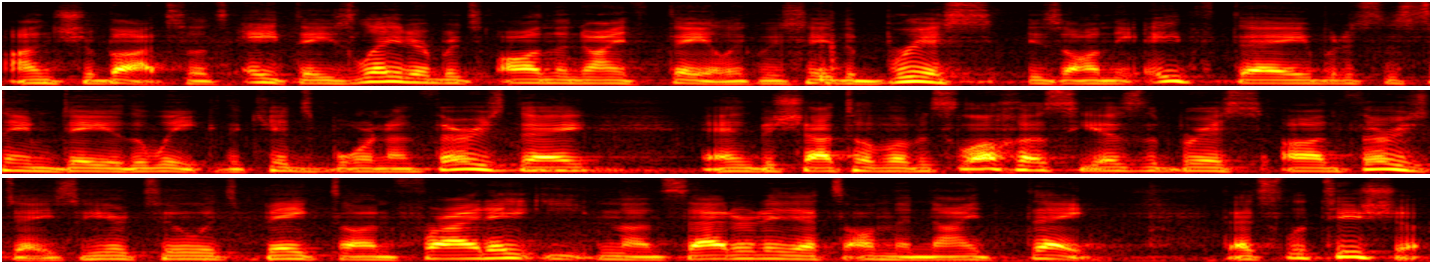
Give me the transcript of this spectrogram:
on Shabbat. So it's eight days later, but it's on the ninth day. Like we say, the bris is on the eighth day, but it's the same day of the week. The kid's born on Thursday, and Bishatov Mitzlachas, he has the bris on Thursday. So here too, it's baked on Friday, eaten on Saturday. That's on the ninth day. That's Letitia.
